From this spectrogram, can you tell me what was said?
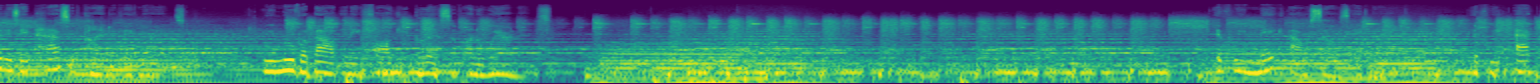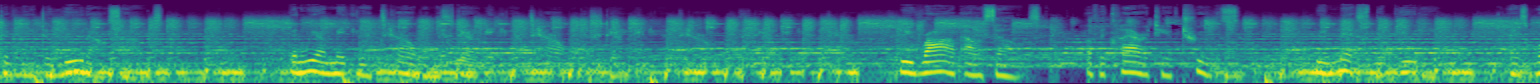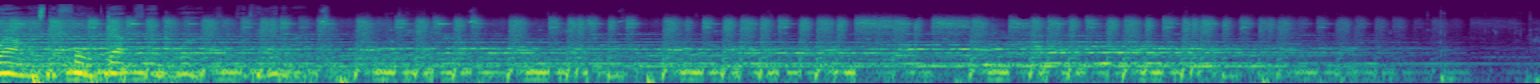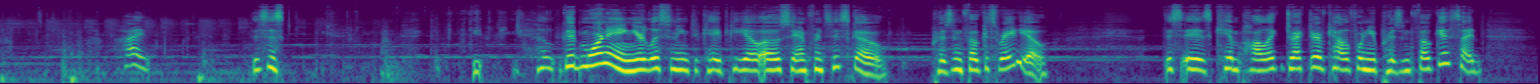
it is a passive kind of ignorance, we move about in a foggy bliss of unawareness. If we make ourselves ignorant, if we actively delude ourselves, then we are. Making a terrible mistake. We rob ourselves of the clarity of truths. We miss the beauty as well as the full depth and worth of the universe. Hi, this is. Good morning. You're listening to KPOO San Francisco, Prison Focus Radio. This is Kim Pollock, Director of California Prison Focus. I'd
